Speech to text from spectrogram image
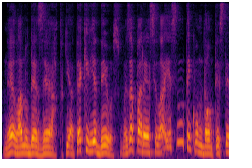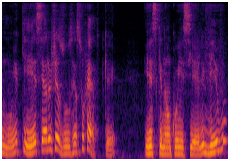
né, lá no deserto, que até queria Deus, mas aparece lá e esse não tem como dar um testemunho que esse era o Jesus ressurreto, porque esse que não conhecia ele vivo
